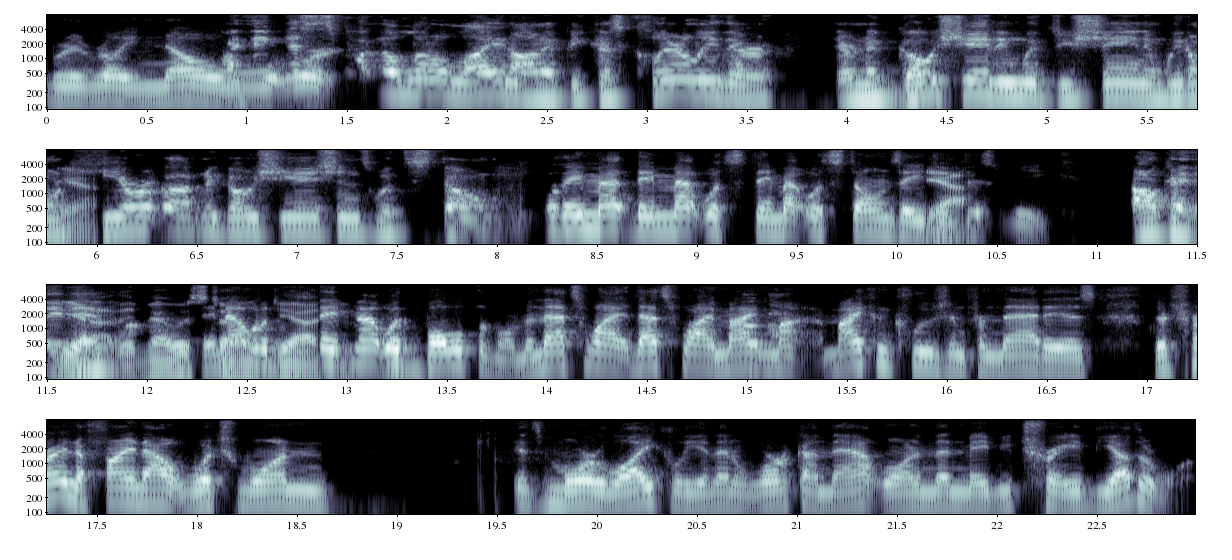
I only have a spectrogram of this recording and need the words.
we really know. I think wh- this is putting a little light on it because clearly they're they're negotiating with Duchene, and we don't Yeah. hear about negotiations with Stone. well, they met. They met with they met with Stone's agent Yeah. this week. Okay, they yeah, did. they met with They Stone. met with yeah, they met with both of them, and that's why that's why my, my my conclusion from that is they're trying to find out which one is more likely, and then work on that one, and then maybe trade the other one.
